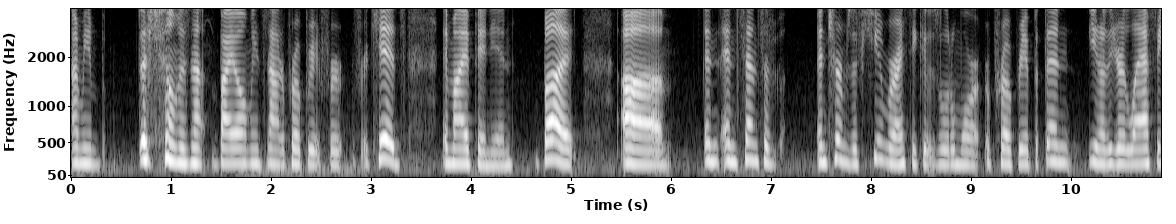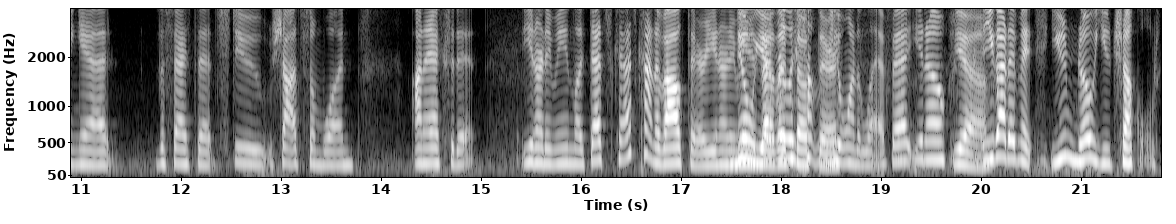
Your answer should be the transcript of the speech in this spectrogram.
I mean this film is not by all means not appropriate for for kids in my opinion, but um, in in sense of in terms of humor, I think it was a little more appropriate. But then you know you're laughing at the fact that Stu shot someone on accident. You know what I mean? Like that's that's kind of out there. You know what I mean? No, Is yeah, that really that's something you want to laugh at? You know? Yeah. And you got to admit, you know, you chuckled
